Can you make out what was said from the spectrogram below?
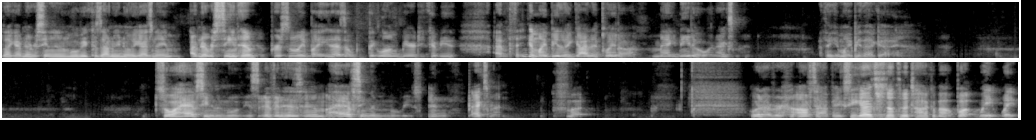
Like I've never seen him in a movie because I don't even know the guy's name. I've never seen him personally, but he has a big long beard. He could be. I think it might be the guy that played uh, Magneto in X Men. I think it might be that guy. So I have seen him in movies. If it is him, I have seen him in movies in X Men. But whatever. Off topic. See, guys, there's nothing to talk about. But wait, wait.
